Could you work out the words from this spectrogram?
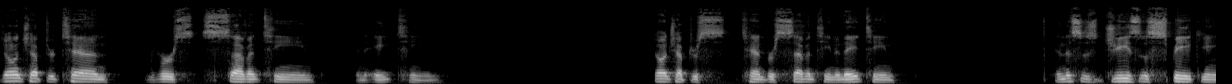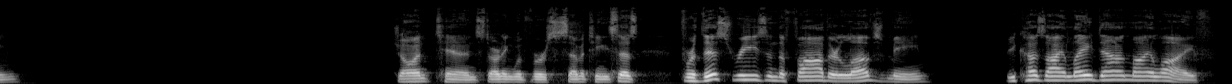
John chapter 10, verse 17 and 18. John chapter 10, verse 17 and 18. And this is Jesus speaking. John 10, starting with verse 17. He says, For this reason the Father loves me, because I lay down my life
